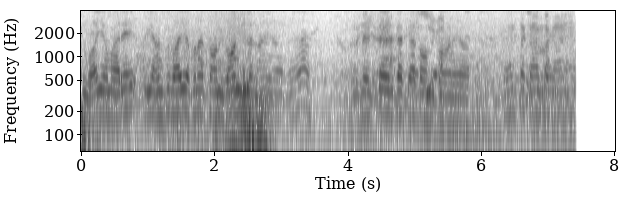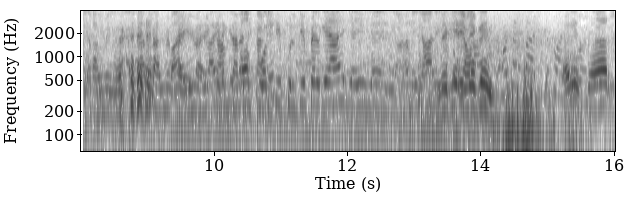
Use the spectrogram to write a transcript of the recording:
तो भाई हमारे प्रियांशु भाई अपना कॉमिकॉन भी लगाए हैं यहाँ पे हैं? तो देखते हैं इनका क्या कॉमिकॉन है यहाँ पे। कौन सा काम लगाए हैं? साल में साल में पहली बार काम करा फुल्की फुल्की पल गया है यही ये यहाँ नहीं यहाँ नहीं लेकिन लेकिन अरे सर।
